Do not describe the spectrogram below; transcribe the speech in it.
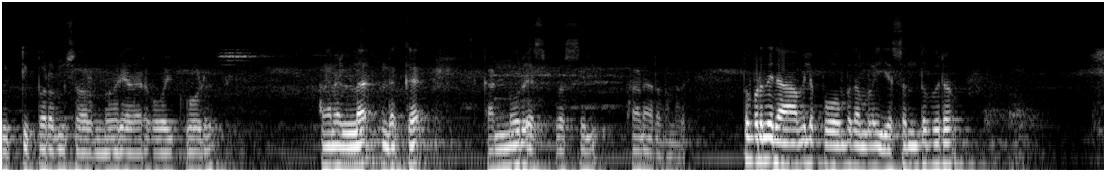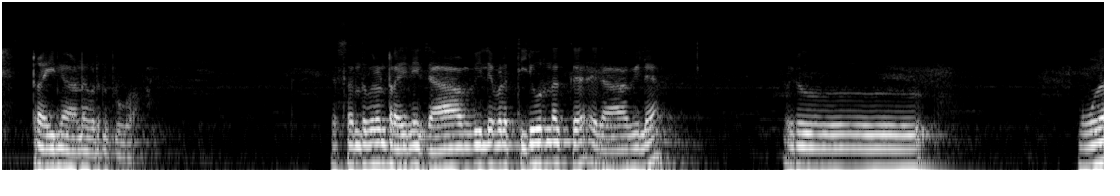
കുറ്റിപ്പുറം ഷൊർണൂർ അതായത് കോഴിക്കോട് അങ്ങനെയുള്ള ഇതൊക്കെ കണ്ണൂർ എക്സ്പ്രസ്സിൽ ആണ് ഇറങ്ങുന്നത്. അപ്പോൾ ഇവിടുന്ന് രാവിലെ പോകുമ്പോൾ നമ്മൾ യശന്തപുരം ട്രെയിനാണ് ഇവിടുന്ന് പോവുക. യശന്തപുരം ട്രെയിൻ രാവിലെ ഇവിടെ തിരൂരിൽ നിന്നൊക്കെ രാവിലെ ഒരു മൂന്ന്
